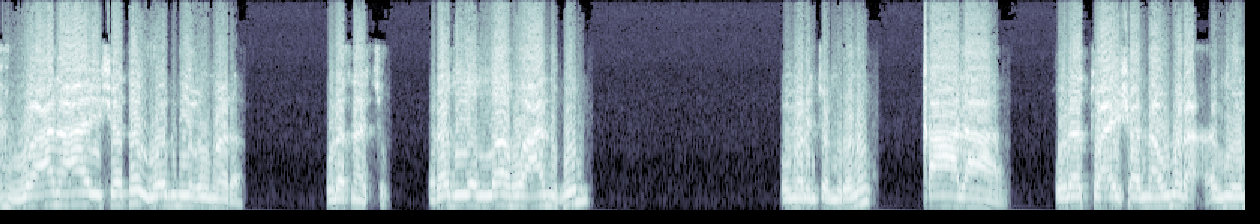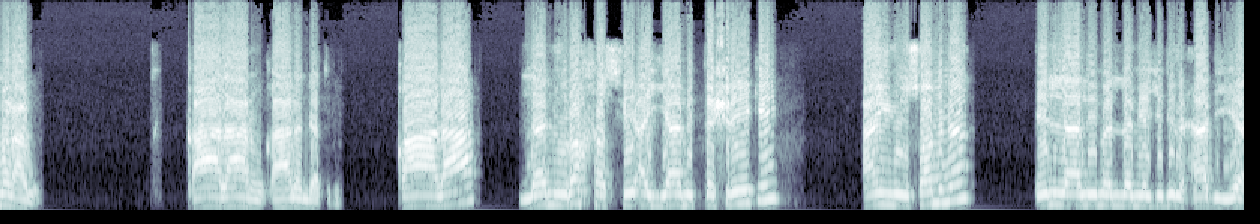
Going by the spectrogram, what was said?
وعن عائشة وابن عمر قلت ناتشو رضي الله عنهم عمر جمرنا قال ሁለቱ አይሻና ዑመር እብኑ ዑመር አሉ ቃላ ነው ቃለ እንዳትሉ ቃላ لم يرخص في ايام التشريق ان يصمن الا لمن لم يجد الهديه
